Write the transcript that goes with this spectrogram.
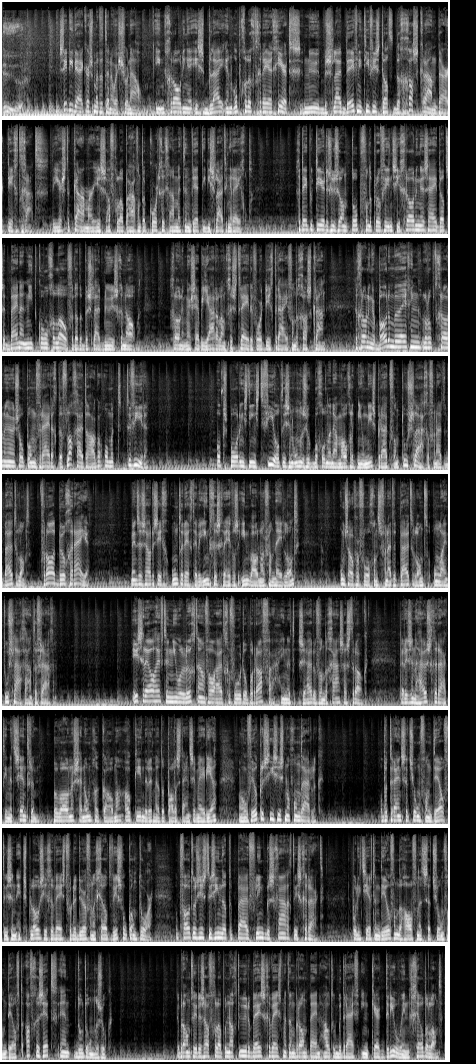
uur. Dijkers met het NOS Journaal. In Groningen is blij en opgelucht gereageerd... nu het besluit definitief is dat de gaskraan daar dicht gaat. De Eerste Kamer is afgelopen avond akkoord gegaan met een wet die die sluiting regelt. Gedeputeerde Suzanne Top van de provincie Groningen zei dat ze het bijna niet kon geloven dat het besluit nu is genomen. Groningers hebben jarenlang gestreden voor het dichtdraaien van de gaskraan. De Groninger Bodembeweging roept Groningers op om vrijdag de vlag uit te hangen om het te vieren. Opsporingsdienst FIOD is een onderzoek begonnen naar mogelijk nieuw misbruik van toeslagen vanuit het buitenland. Vooral uit Bulgarije. Mensen zouden zich onterecht hebben ingeschreven als inwoner van Nederland... om zo vervolgens vanuit het buitenland online toeslagen aan te vragen. Israël heeft een nieuwe luchtaanval uitgevoerd op Rafah in het zuiden van de Gazastrook. Er is een huis geraakt in het centrum. Bewoners zijn omgekomen, ook kinderen, melden Palestijnse media. Maar hoeveel precies is nog onduidelijk. Op het treinstation van Delft is een explosie geweest voor de deur van een geldwisselkantoor. Op foto's is te zien dat de pui flink beschadigd is geraakt. De politie heeft een deel van de hal van het station van Delft afgezet en doet onderzoek. De brandweer is afgelopen nacht uren bezig geweest met een brand bij een autobedrijf in Kerkdriel in Gelderland.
